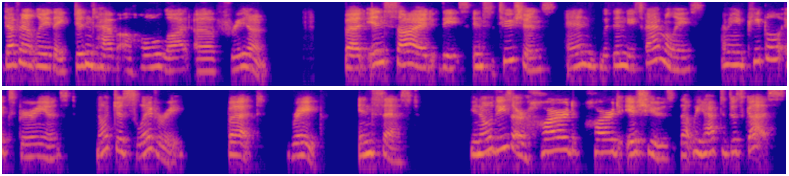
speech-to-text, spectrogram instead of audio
definitely they didn't have a whole lot of freedom. But inside these institutions and within these families, I mean, people experienced not just slavery, but rape, incest. You know, these are hard, hard issues that we have to discuss.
